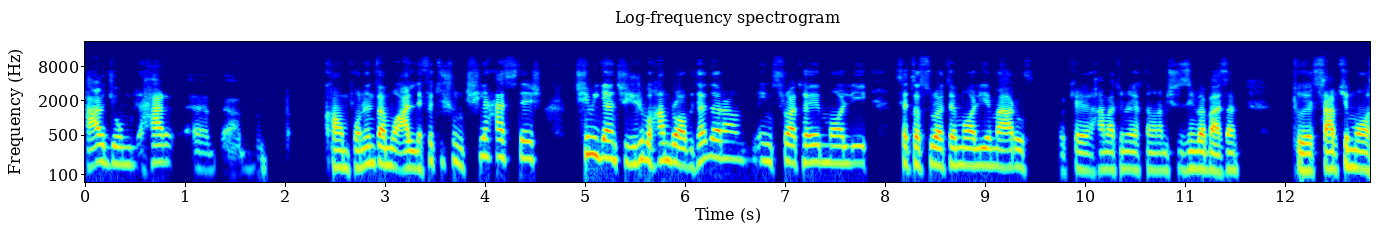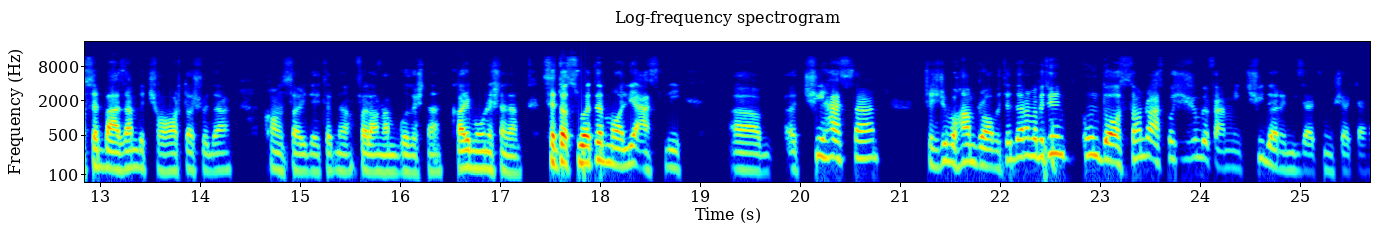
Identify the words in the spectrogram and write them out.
هر جمله هر کامپوننت و معلفه توشون چی هستش چی میگن چجوری با هم رابطه دارن این صورت های مالی سه تا صورت مالی معروف که همتون احتمالا می‌شناسین و بعضا تو سبک معاصر بعضا به چهار تا شدن کانسالیدیتد فلان هم گذاشتن. کاری به اونش ندم سه تا صورت مالی اصلی. چی هستن؟ چجوری با هم رابطه دارن و بتونید اون داستان رو از پشتشون بفهمید چی داره میگذره تو اون شرکت.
